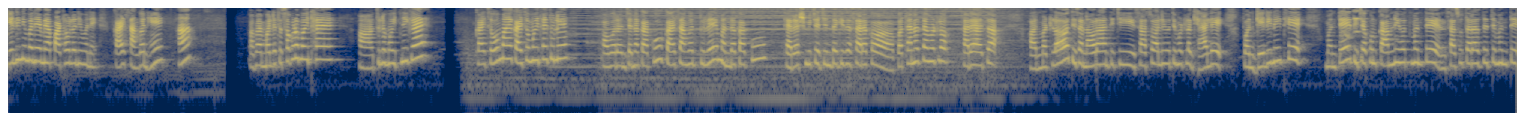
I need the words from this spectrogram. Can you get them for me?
गेली नाही म्हणे मी पाठवलं नाही म्हणे. काय सांगन हे? हा? अबा मला तर सगळं माहीत आहे. तुला माहीत नाही काय? काय चव हो माय कायचं माहीत आहे तुले? अवर रंजना काकू काय सांगत तुले? मंद काकू त्या रश्मीच्या जिंदगीचा सारा कथानच आहे म्हटलं साऱ्या आजा आणि म्हटलं तिचा नवरा आणि तिची सासू आली होती म्हटलं घ्याले पण गेली नाही ते. म्हणते तिच्याकडून काम नाही होत म्हणते सासू त्रास देते म्हणते.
